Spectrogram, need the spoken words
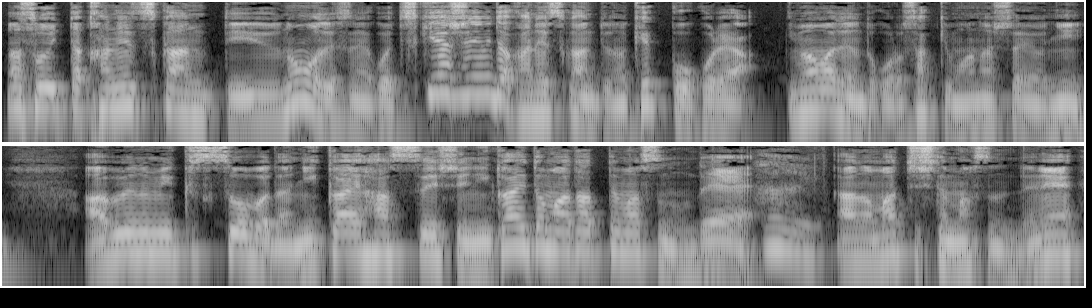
まあそういった加熱感っていうのをですね、これ月足で見た加熱感っていうのは結構これ、今までのところさっきも話したように、アベノミクス相場では2回発生して2回とも当たってますので、はい、あの、マッチしてますんでね。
